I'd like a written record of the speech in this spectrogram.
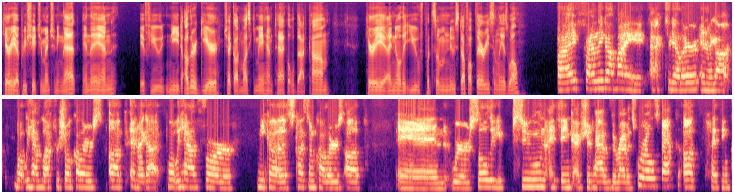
Carrie, I appreciate you mentioning that. And then if you need other gear, check out muskiemayhemtackle.com. Carrie, I know that you've put some new stuff up there recently as well. I finally got my act together and I got what we have left for show colors up and I got what we have for Mika's custom colors up and we're slowly soon I think I should have the rabbit squirrels back up. I think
